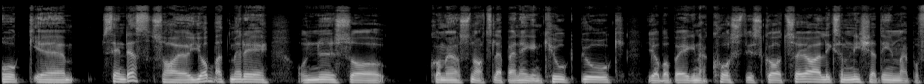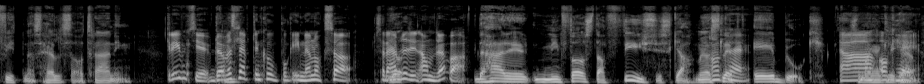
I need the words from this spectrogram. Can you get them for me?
Och eh, sen dess så har jag jobbat med det och nu så kommer jag snart släppa en egen kokbok, jobba på egna kosttillskott. Så jag har liksom nischat in mig på fitness, hälsa och träning. Grymt ju. Du har väl släppt en kokbok innan också? Så det här Ja. blir din andra va? Det här är min första fysiska, men jag har släppt Okej. e-bok. Ah, som man kan klicka okej. hem.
